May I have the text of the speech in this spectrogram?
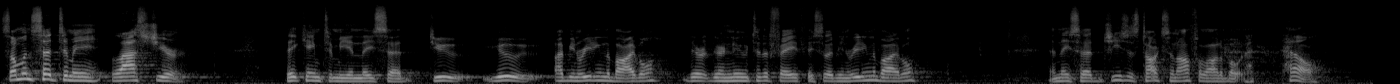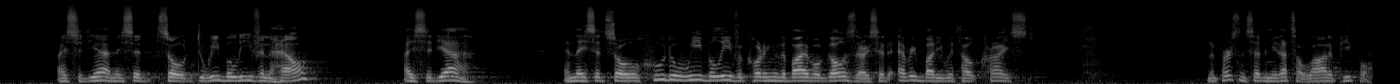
Someone said to me last year, they came to me and they said, Do you, you I've been reading the Bible. They're, they're new to the faith. They said, I've been reading the Bible. And they said, Jesus talks an awful lot about hell. I said, Yeah. And they said, So do we believe in hell? I said, Yeah. And they said, So who do we believe according to the Bible goes there? I said, Everybody without Christ. And the person said to me, That's a lot of people.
